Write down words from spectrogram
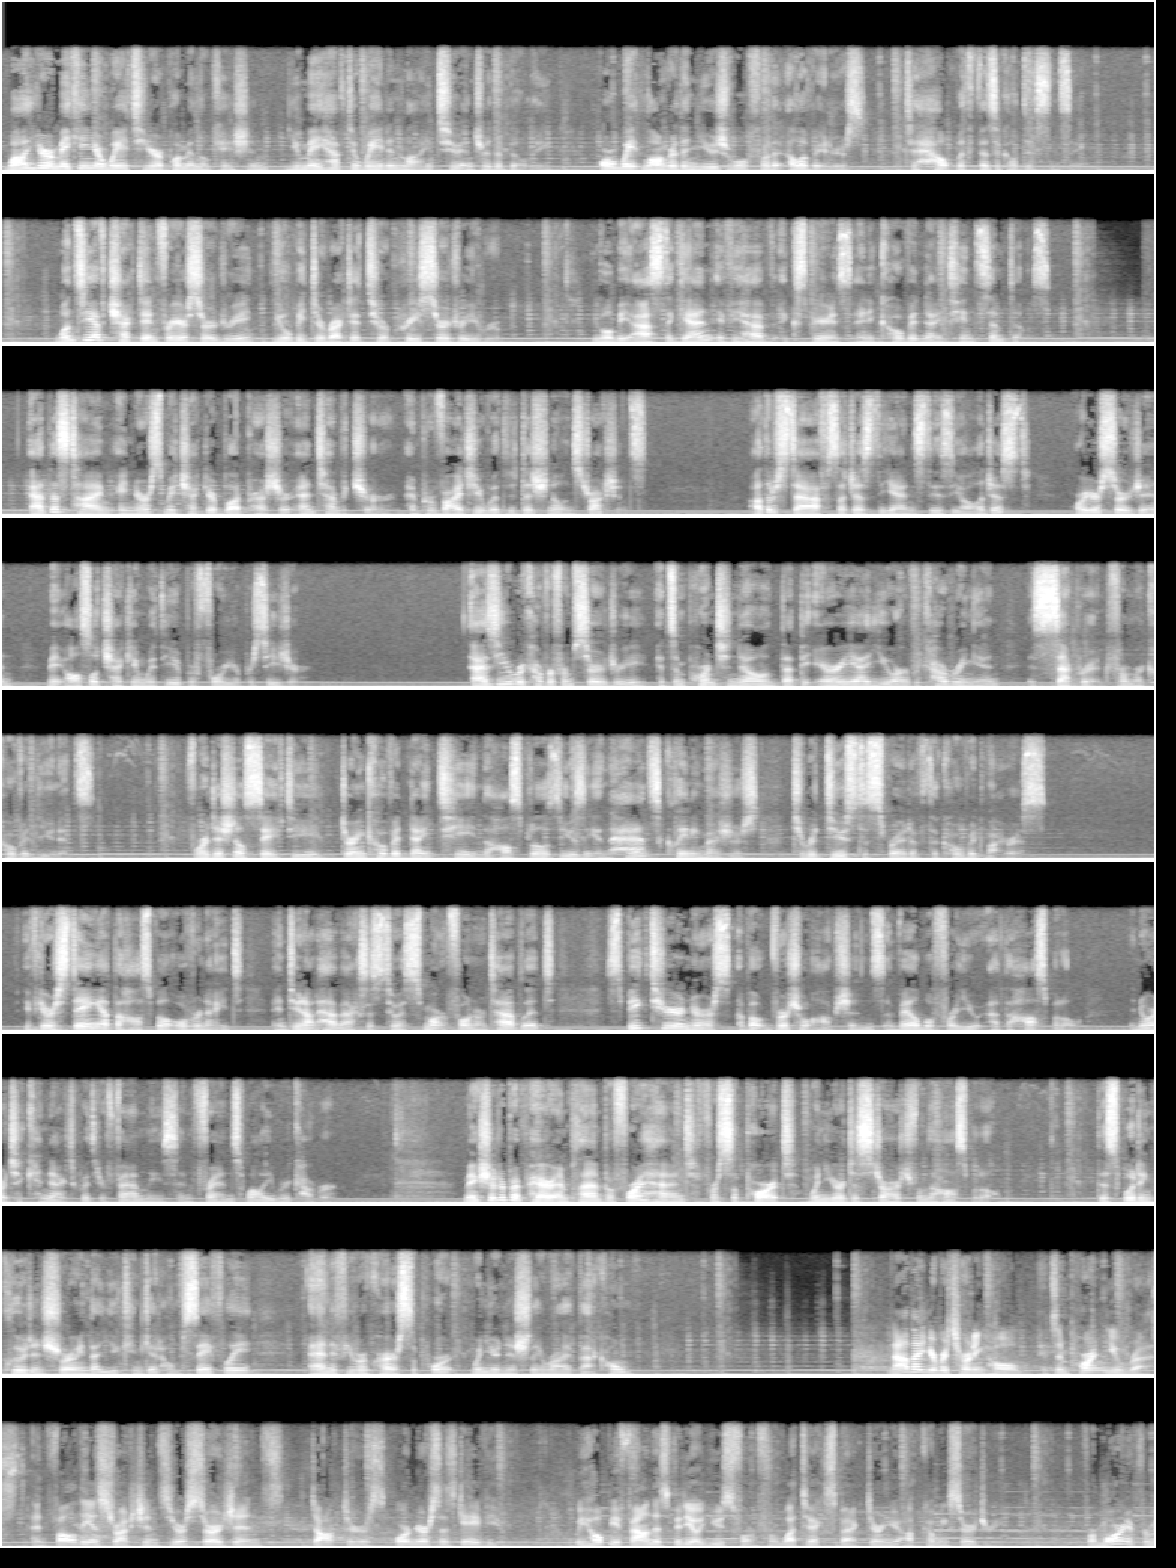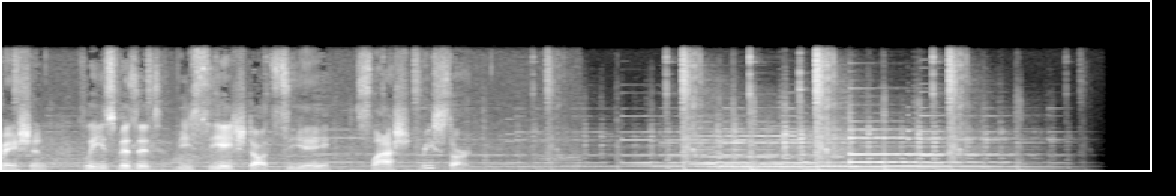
While you're making your way to your appointment location, you may have to wait in line to enter the building or wait longer than usual for the elevators to help with physical distancing. Once you have checked in for your surgery, you will be directed to a pre-surgery room. You will be asked again if you have experienced any COVID-19 symptoms. At this time, a nurse may check your blood pressure and temperature and provide you with additional instructions. Other staff, such as the anesthesiologist or your surgeon, may also check in with you before your procedure. As you recover from surgery, it's important to know that the area you are recovering in is separate from our COVID units. For additional safety, during COVID-19, the hospital is using enhanced cleaning measures to reduce the spread of the COVID virus. If you are staying at the hospital overnight and do not have access to a smartphone or tablet, speak to your nurse about virtual options available for you at the hospital in order to connect with your families and friends while you recover. Make sure to prepare and plan beforehand for support when you are discharged from the hospital. This would include ensuring that you can get home safely and if you require support when you initially arrive back home. Now that you're returning home, it's important you rest and follow the instructions your surgeons, doctors, or nurses gave you. We hope you found this video useful for what to expect during your upcoming surgery. For more information, please visit vch.ca restart.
